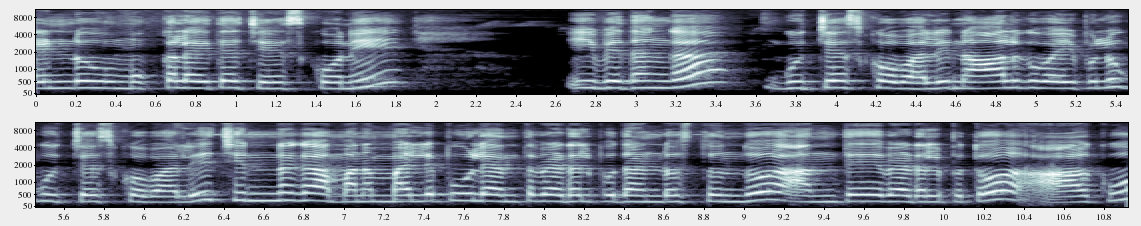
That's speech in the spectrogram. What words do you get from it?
రెండు ముక్కలు అయితే చేసుకొని ఈ విధంగా గుచ్చేసుకోవాలి. నాలుగు వైపులు గుచ్చేసుకోవాలి. చిన్నగా మనం మల్లెపూలు ఎంత వెడల్పు దండొస్తుందో అంతే వెడల్పుతో ఆకు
